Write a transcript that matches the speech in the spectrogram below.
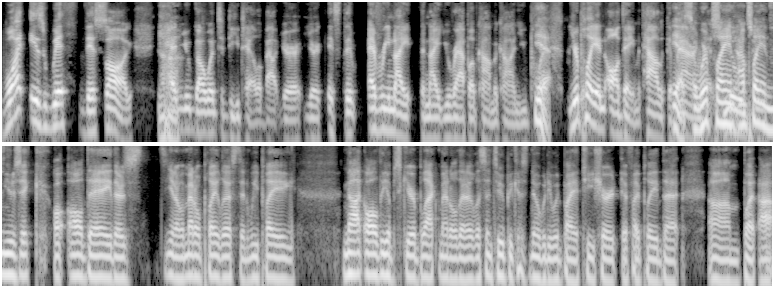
what is with this song? Uh-huh. Can you go into detail about your your it's the every night, the night you wrap up Comic Con, you play yeah. you're playing all day Metallica. Yeah, so we're playing I'm playing music all, all day. There's you know a metal playlist and we play not all the obscure black metal that I listen to because nobody would buy a T-shirt if I played that. Um, but uh,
